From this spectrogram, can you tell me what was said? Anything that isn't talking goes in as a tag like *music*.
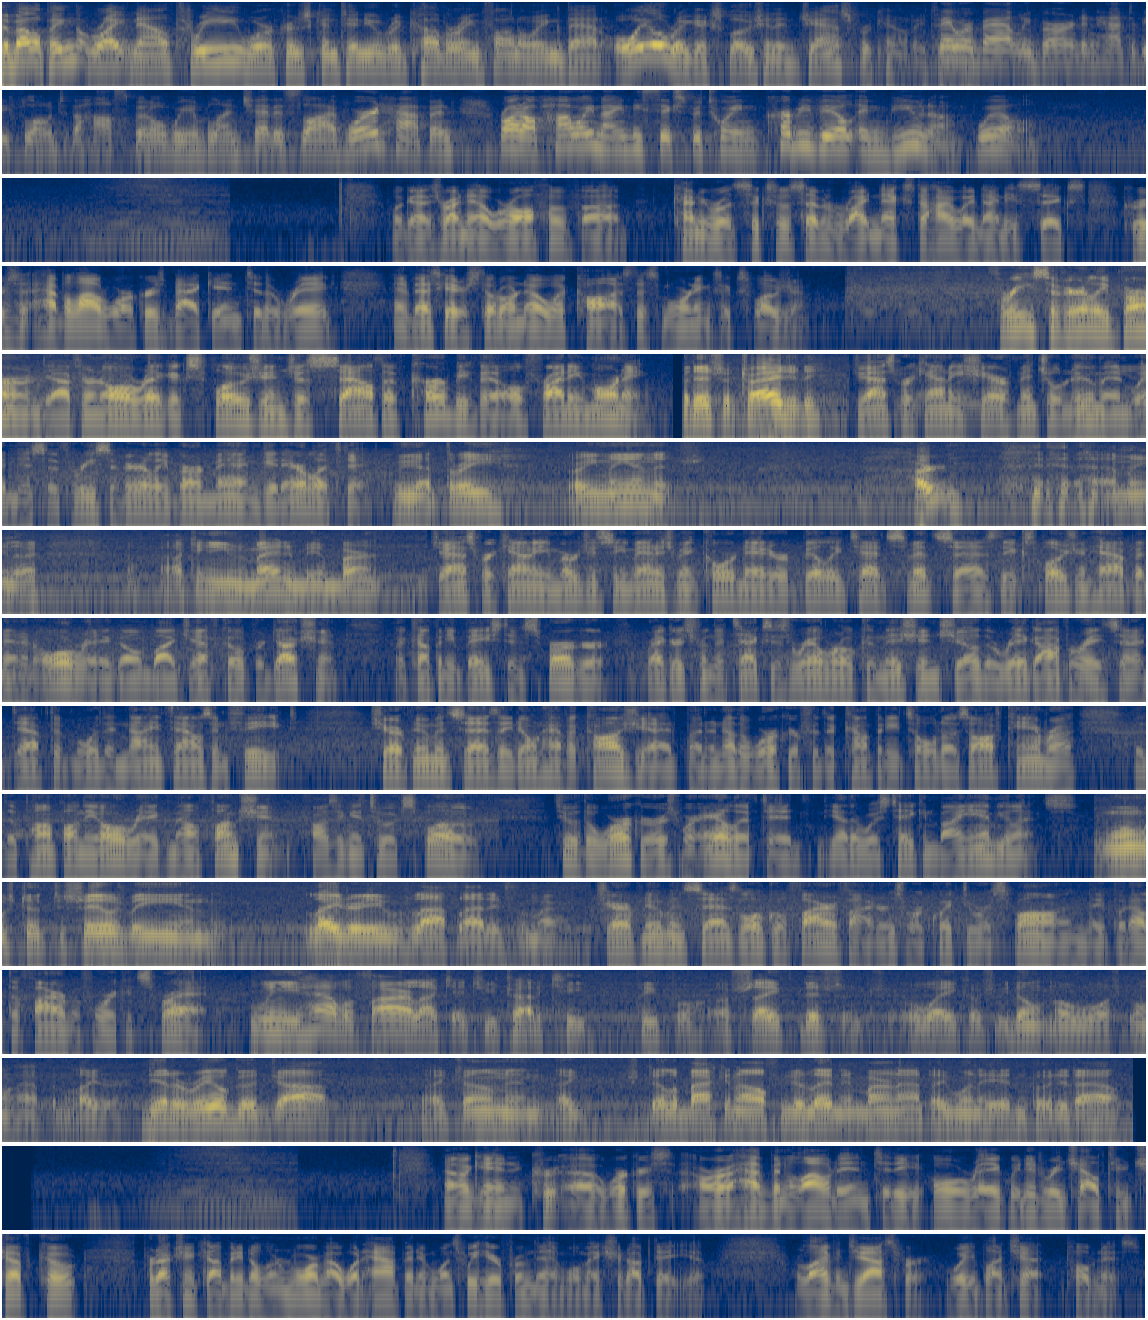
Developing right now, three workers continue recovering following that oil rig explosion in Jasper County today. They were badly burned and had to be flown to the hospital. William Blanchette is live where it happened, right off Highway 96 between Kirbyville and Buna. Will. Well, guys, right now we're off of uh, County Road 607 right next to Highway 96. Crews have allowed workers back into the rig. Investigators still don't know what caused this morning's explosion. Three severely burned after an oil rig explosion just south of Kirbyville Friday morning. But it's a tragedy. Jasper County Sheriff Mitchell Newman witnessed the three severely burned men get airlifted. We got three three men that's hurting. *laughs* I mean, I, I can't even imagine being burnt. Jasper County Emergency Management Coordinator Billy Ted Smith says the explosion happened at an oil rig owned by Jeffco Production, a company based in Spurger. Records from the Texas Railroad Commission show the rig operates at a depth of more than 9,000 feet. Sheriff Newman says they don't have a cause yet, but another worker for the company told us off camera that the pump on the oil rig malfunctioned, causing it to explode. Two of the workers were airlifted. The other was taken by ambulance. One was took to Silsbee and later he was life flighted from there. Sheriff Newman says local firefighters were quick to respond. They put out the fire before it could spread. When you have a fire like that, you try to keep people a safe distance away because you don't know what's going to happen later. Did a real good job. They come and they still are backing off and just letting it burn out. They went ahead and put it out. Now again, uh, workers are, have been allowed into the oil rig. We did reach out to Jeffcoat production company to learn more about what happened and once we hear from them, we'll make sure to update you. We're live in Jasper. William Blanchette, 12 News.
